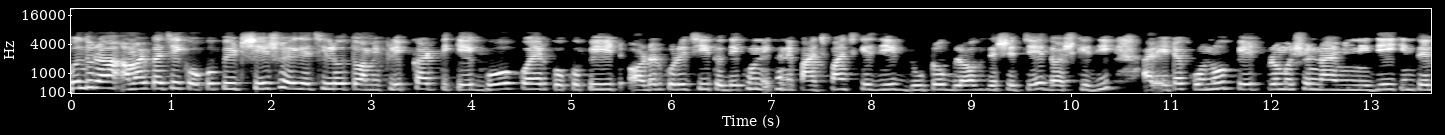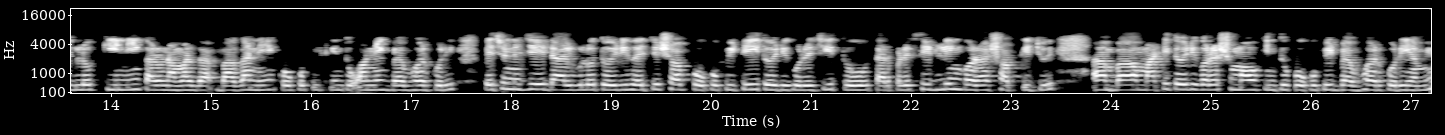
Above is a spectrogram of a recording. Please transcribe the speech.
বন্ধুরা, আমার কাছে কোকোপিট শেষ হয়ে গেছিল, তো আমি ফ্লিপকার্ট থেকে গো কয়ের কোকোপিট অর্ডার করেছি। তো দেখুন, এখানে পাঁচ পাঁচ কেজির দুটো ব্লগস এসেছে, দশ কেজি। আর এটা কোনো পেট প্রমোশন নয়, আমি নিজেই কিন্তু এগুলো কিনি, কারণ আমার বাগানে কোকোপিট কিন্তু অনেক ব্যবহার করি। পেছনে যে ডালগুলো তৈরি হয়েছে, সব কোকোপিটেই তৈরি করেছি। তো তারপরে সিডলিং করা সব কিছুই বা মাটি তৈরি করার সময়ও কিন্তু কোকোপিট ব্যবহার করি আমি।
